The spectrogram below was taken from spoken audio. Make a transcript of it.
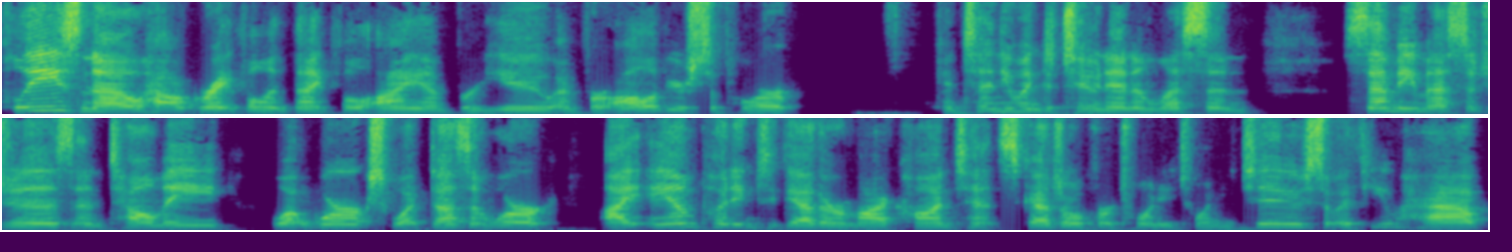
Please know how grateful and thankful I am for you and for all of your support, continuing to tune in and listen, send me messages and tell me what works, what doesn't work. I am putting together my content schedule for 2022. So if you have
